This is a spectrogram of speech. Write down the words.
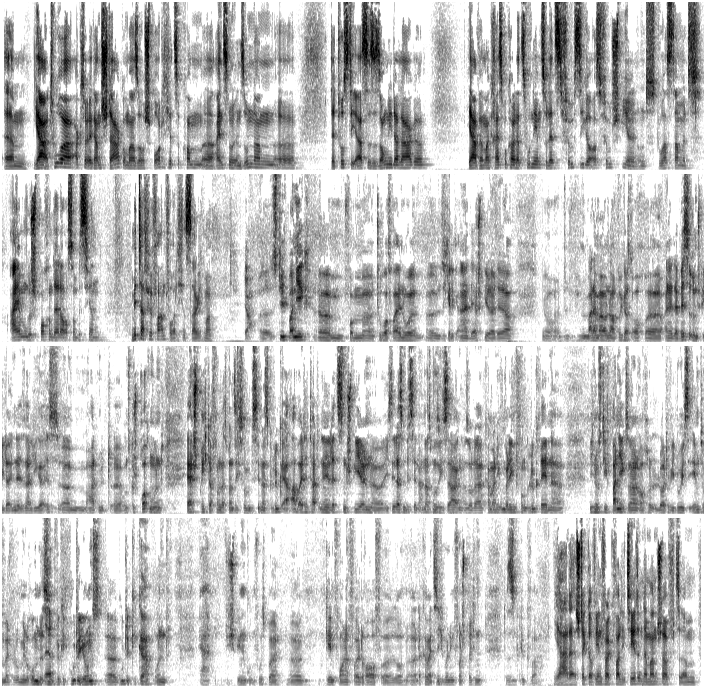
Ähm, ja, Tura aktuell ganz stark, um mal so aufs Sportliche zu kommen. Äh, 1-0 in Sundern. Äh, der TUS die erste Saisonniederlage ja, wenn wir Kreispokal dazu nehmen, zuletzt fünf Siege aus fünf Spielen. Und du hast da mit einem gesprochen, der da auch so ein bisschen mit dafür verantwortlich ist, sage ich mal. Ja, äh, Steve Baniek ähm, vom äh, of Rhein äh, sicherlich einer der Spieler, der ja, meiner Meinung nach durchaus auch äh, einer der besseren Spieler in dieser Liga ist, ähm, hat mit äh, uns gesprochen und er spricht davon, dass man sich so ein bisschen das Glück erarbeitet hat in den letzten Spielen. Äh, ich sehe das ein bisschen anders, muss ich sagen. Also da kann man nicht unbedingt von Glück reden. Äh, nicht nur Steve Baniek, sondern auch Leute wie Luis Ehm zum Beispiel um ihn rum. Das ja. sind wirklich gute Jungs, äh, gute Kicker und ja, die spielen guten Fußball, äh, gehen vorne voll drauf. Also, da kann man jetzt nicht unbedingt von sprechen, dass es ein Glück war. Ja, da steckt auf jeden Fall Qualität in der Mannschaft. Ähm,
